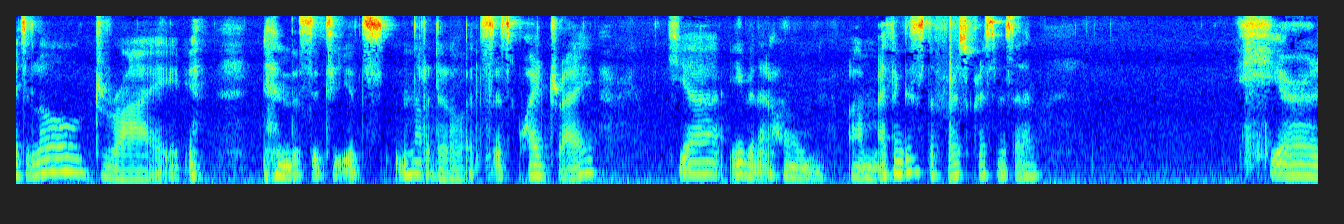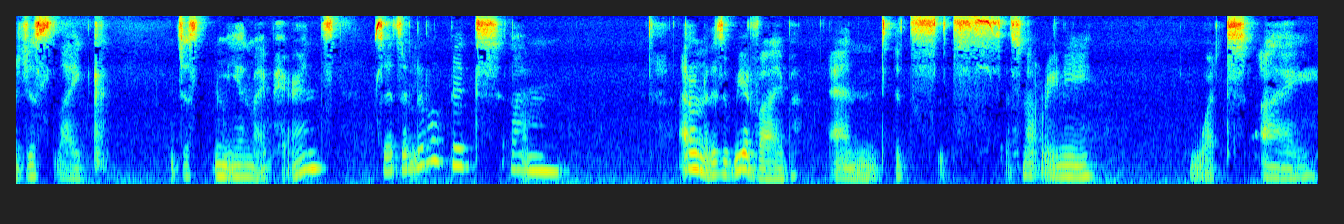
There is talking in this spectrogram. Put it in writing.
it's a little dry in the city. It's not a little, it's, it's quite dry here, even at home. Um, I think this is the first Christmas that I'm here, just like just me and my parents. So it's a little bit, um, I don't know. There's a weird vibe, and it's it's it's not really what I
